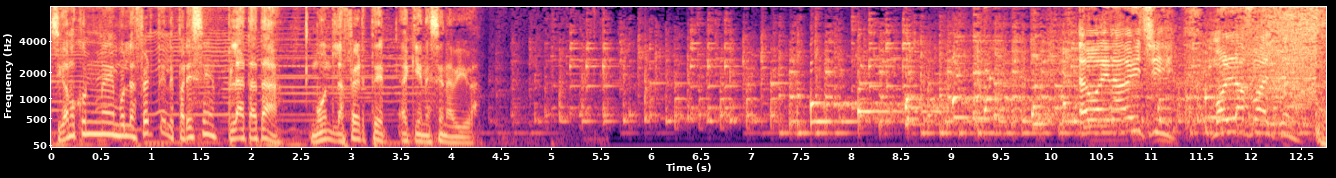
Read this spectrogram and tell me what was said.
Sigamos con eh, Mon Laferte, ¿les parece? Platata, Mon Laferte, aquí en Escena Viva. Eh, e vai Navici, molla forte.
